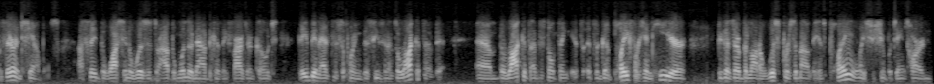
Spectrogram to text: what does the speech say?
but they're in shambles. I think the Washington Wizards are out the window now because they fired their coach. They've been as disappointing this season as the Rockets have been. Um, the Rockets, I just don't think it's it's a good play for him here because there have been a lot of whispers about his playing relationship with James Harden,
